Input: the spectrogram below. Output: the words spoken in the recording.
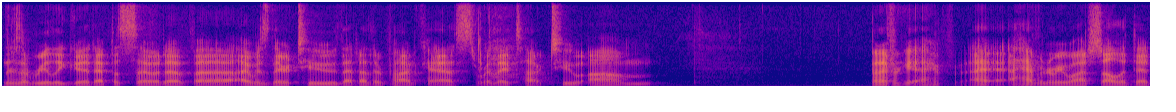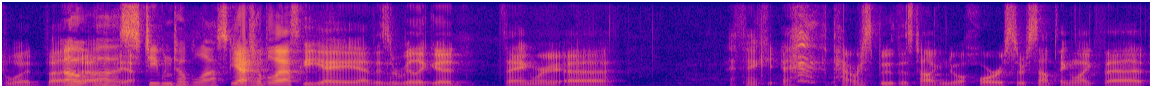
there's a really good episode of uh, I was there too, that other podcast where they talk to. Um, but I forget. I, I, I haven't rewatched all the Deadwood, but Oh, uh, uh, yeah. Stephen Tobolowsky. Yeah, Tobolowsky. Yeah, yeah, yeah. There's a really good thing where uh, I think Powers Boothe is talking to a horse or something like that.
